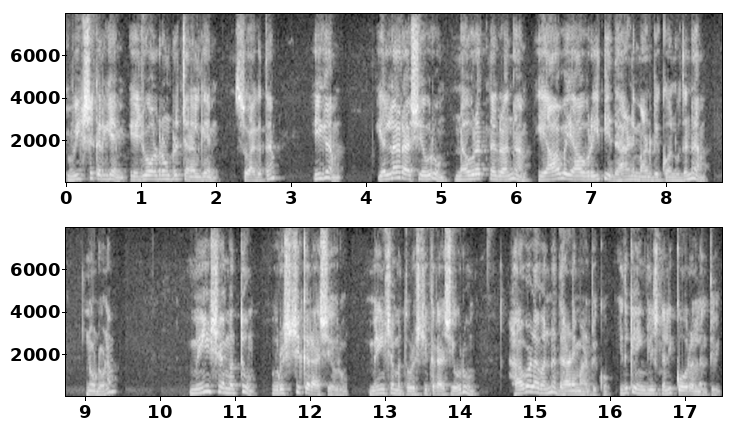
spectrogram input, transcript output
ವೀಕ್ಷಕರಿಗೆ ಏಜು ಆಲ್ರೌಂಡರ್ ಚಾನಲ್ಗೆ ಸ್ವಾಗತ. ಈಗ ಎಲ್ಲ ರಾಶಿಯವರು ನವರತ್ನಗಳನ್ನು ಯಾವ ಯಾವ ರೀತಿ ಧಾರಣೆ ಮಾಡಬೇಕು ಅನ್ನೋದನ್ನು ನೋಡೋಣ. ಮೇಷ ಮತ್ತು ವೃಶ್ಚಿಕ ರಾಶಿಯವರು, ಮೇಷ ಮತ್ತು ವೃಶ್ಚಿಕ ರಾಶಿಯವರು ಹವಳವನ್ನು ಧಾರಣೆ ಮಾಡಬೇಕು. ಇದಕ್ಕೆ ಇಂಗ್ಲೀಷ್ನಲ್ಲಿ ಕೋರಲ್ ಅಂತೀವಿ.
